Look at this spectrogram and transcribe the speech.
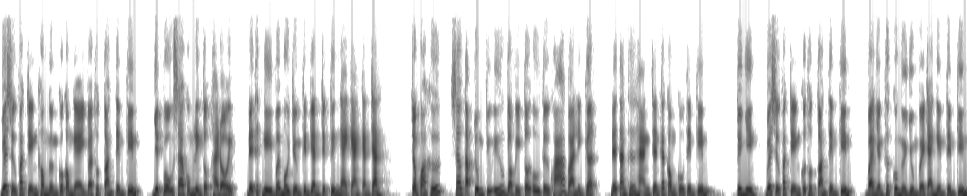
Với sự phát triển không ngừng của công nghệ và thuật toán tìm kiếm, dịch vụ SEO cũng liên tục thay đổi để thích nghi với môi trường kinh doanh trực tuyến ngày càng cạnh tranh. Trong quá khứ, SEO tập trung chủ yếu vào việc tối ưu từ khóa và liên kết để tăng thứ hạng trên các công cụ tìm kiếm. Tuy nhiên, với sự phát triển của thuật toán tìm kiếm và nhận thức của người dùng về trải nghiệm tìm kiếm,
